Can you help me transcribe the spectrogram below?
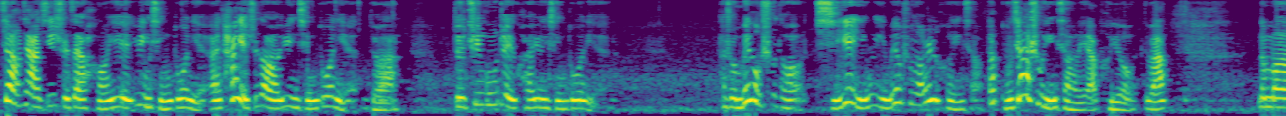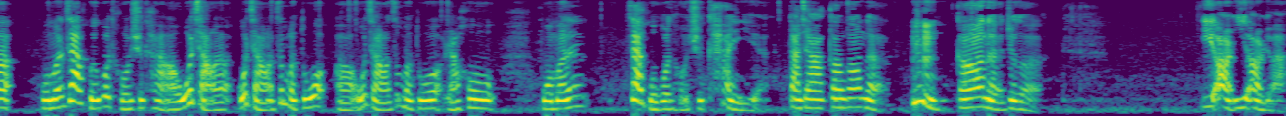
降价机制在行业运行多年，哎，他也知道运行多年，对吧？对军工这一块运行多年，他说没有受到企业盈利没有受到任何影响，但股价受影响了呀，朋友，对吧？那么我们再回过头去看啊，我讲了我讲了这么多啊，我讲了这么多，然后我们再回过头去看一眼大家刚刚的 刚刚的这个一二一二，对吧？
